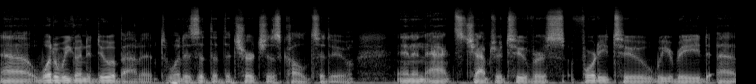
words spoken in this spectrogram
Uh, what are we going to do about it? What is it that the church is called to do? And in Acts chapter 2, verse 42, we read, uh,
